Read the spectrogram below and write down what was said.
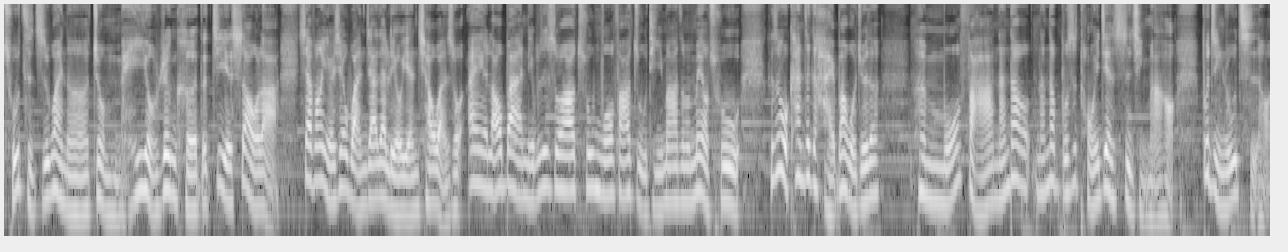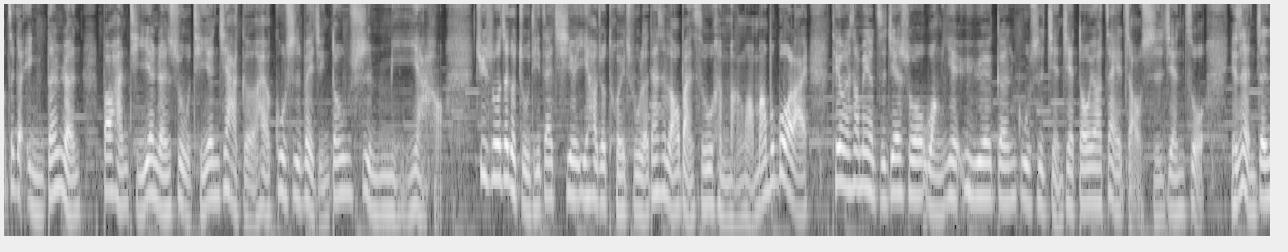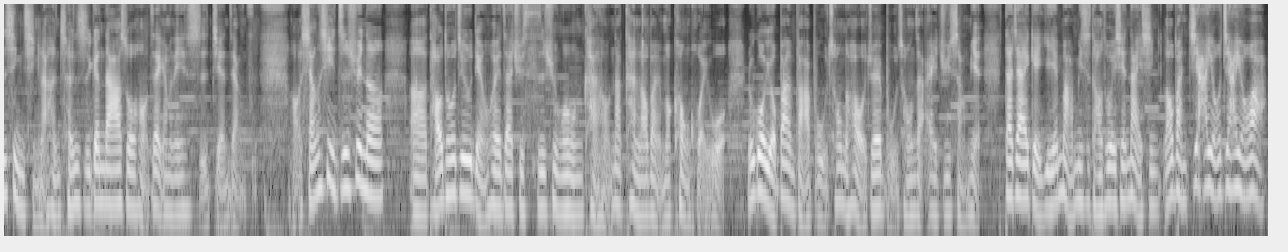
除此之外呢，就没有任何的介绍啦。下方有一些玩家在留言敲碗说：“哎，老板，你不是说要出魔法主题吗？怎么没有出？”可是我看这个海报，我觉得。很魔法，难道难道不是同一件事情吗？哈，不仅如此，哈，这个影灯人包含体验人数、体验价格，还有故事背景都是谜呀！哈，据说这个主题在七月一号就推出了，但是老板似乎很忙哦，忙不过来。天文上面又直接说，网页预约跟故事简介都要再找时间做，也是很真性情啦，很诚实跟大家说，哈，再给他们点时间这样子。好，详细资讯呢，呃，逃脱记录点会再去私讯问问看，哈，那看老板有没有空回我，如果。有办法补充的话，我就会补充在 IG 上面。大家也给野马密室逃脱一些耐心，老板加油加油啊！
